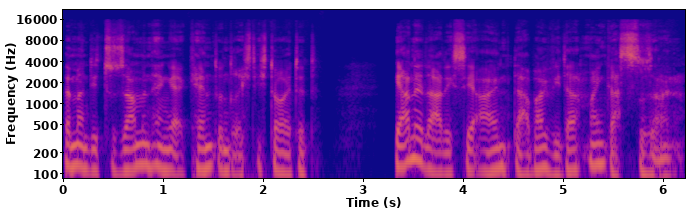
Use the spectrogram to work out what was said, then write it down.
wenn man die Zusammenhänge erkennt und richtig deutet. Gerne lade ich Sie ein, dabei wieder mein Gast zu sein.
